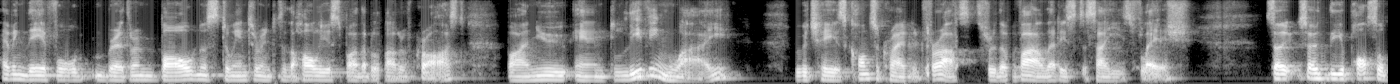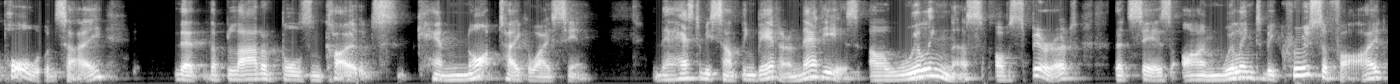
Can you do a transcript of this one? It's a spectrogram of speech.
Having therefore, brethren, boldness to enter into the holiest by the blood of Christ, by a new and living way, which he has consecrated for us through the veil, that is to say, his flesh. So, so the Apostle Paul would say that the blood of bulls and goats cannot take away sin. There has to be something better, and that is a willingness of spirit that says, I'm willing to be crucified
